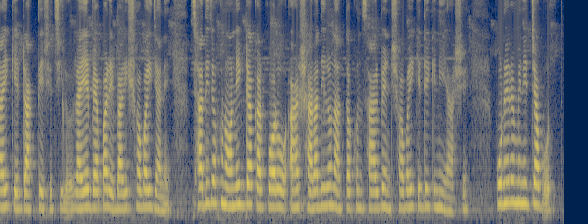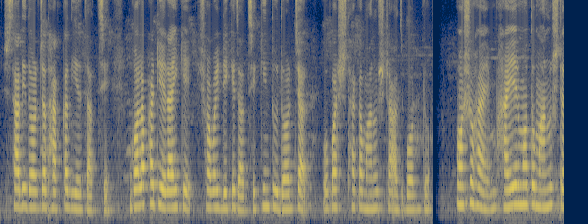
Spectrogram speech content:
রাইকে ডাকতে এসেছিল। রায়ের ব্যাপারে বাড়ির সবাই জানে। সাদি যখন অনেক ডাকার পরও আর সাড়া দিল না, তখন সার্ভেন্ট সবাইকে ডেকে নিয়ে আসে। পনেরো মিনিট যাবৎ সাদি দরজা ধাক্কা দিয়ে যাচ্ছে। গলা ফাটিয়ে রাইকে সবাই ডেকে যাচ্ছে, কিন্তু দরজার ওপাশ থাকা মানুষটা আজ বড্ড অসহায়। ভাইয়ের মতো মানুষটা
